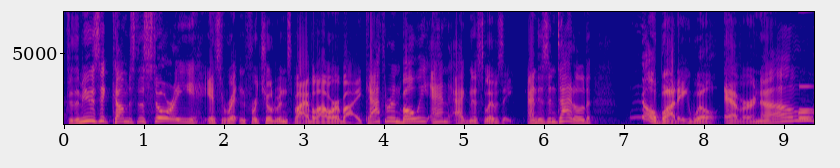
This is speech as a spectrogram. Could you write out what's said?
After the music comes the story. It's written for Children's Bible Hour by Catherine Bowie and Agnes Livesey and is entitled Nobody Will Ever Know.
